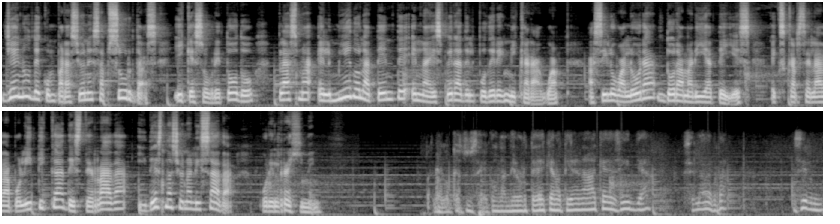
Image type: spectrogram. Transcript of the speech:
lleno de comparaciones absurdas y que sobre todo plasma el miedo latente en la esfera del poder en Nicaragua. Así lo valora Dora María Telles, excarcelada política, desterrada y desnacionalizada por el régimen. Lo que sucede con Daniel Ortega es que no tiene nada que decir ya, esa es la verdad. Es decir,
